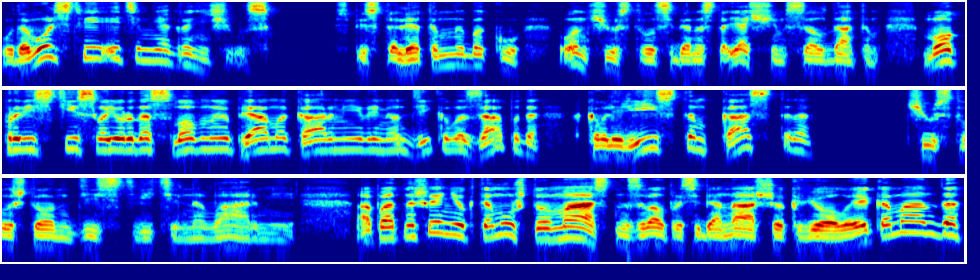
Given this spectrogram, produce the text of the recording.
удовольствие этим не ограничивалось. С пистолетом на боку он чувствовал себя настоящим солдатом, мог провести свою родословную прямо к армии времен Дикого Запада, к кавалеристам Кастера чувствовал, что он действительно в армии. А по отношению к тому, что Маст называл про себя «наша квелая команда»,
